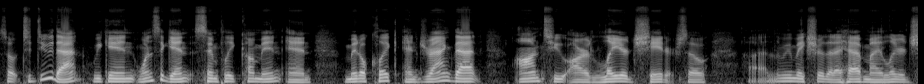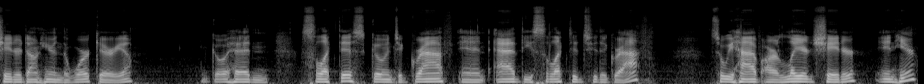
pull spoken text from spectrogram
So to do that, we can once again simply come in and middle click and drag that onto our layered shader. So uh, let me make sure that I have my layered shader down here in the work area go ahead and select this, go into graph and add the selected to the graph. So we have our layered shader in here.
